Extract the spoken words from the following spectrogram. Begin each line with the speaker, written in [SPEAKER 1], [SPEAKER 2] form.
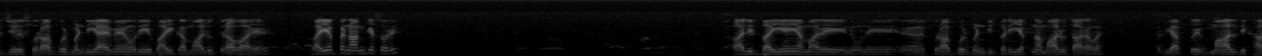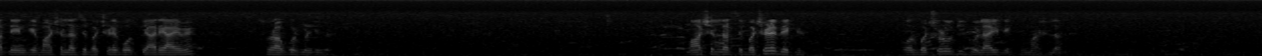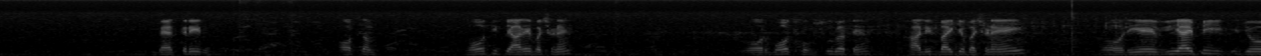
[SPEAKER 1] आज सुराबकोट मंडी आए हुए हैं और ये भाई का माल उतरा हुआ है। भाई, आपका नाम क्या सॉरी खालिद भाई हैं हमारे, इन्होंने सुराबकोट मंडी पर ही अपना माल उतारा हुआ है। अभी आपको एक माल दिखाते हैं इनके, माशाल्लाह से बछड़े बहुत प्यारे आए हुए हैं सुराबकोट मंडी में माशाल्लाह से बछड़े देखें और बछड़ों की गुलाई देखें, माशाल्लाह से। बेहतरीन औसम बहुत ही प्यारे बछड़े हैं और बहुत खूबसूरत हैं। खालिद भाई के बछड़े हैं और ये वीआईपी जो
